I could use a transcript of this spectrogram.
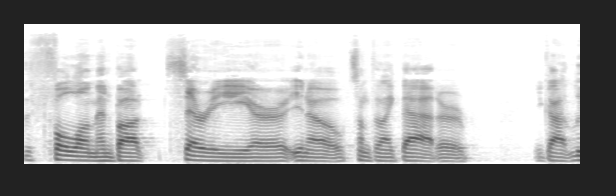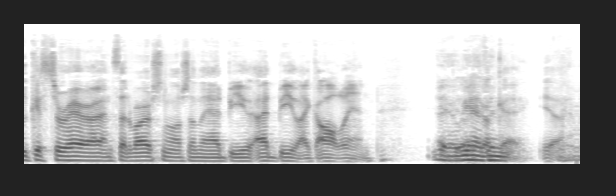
Fulham and bought Seri or you know something like that, or you got Lucas Torreira instead of Arsenal or something, I'd be I'd be like all in. I'd Yeah, we like, haven't. Okay, yeah.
